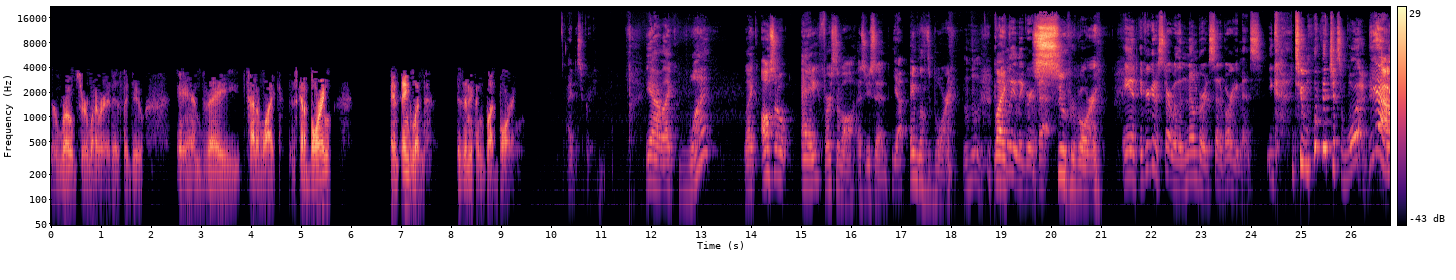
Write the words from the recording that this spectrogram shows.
or robes or whatever it is they do. And they kind of like, it's kind of boring. And England is anything but boring. I disagree. Yeah, like what? Like also, a first of all, as you said, yeah, England's boring. Mm-hmm. Like Completely agree with that. super boring. And if you're gonna start with a number instead of arguments, you gotta do more than just one. Yeah,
